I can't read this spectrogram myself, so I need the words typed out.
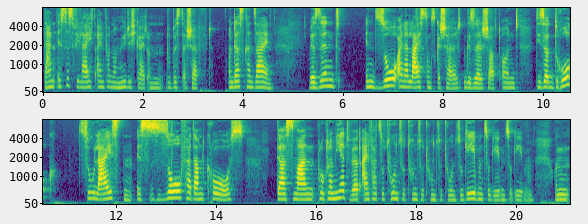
dann ist es vielleicht einfach nur Müdigkeit und du bist erschöpft. Und das kann sein. Wir sind in so einer Leistungsgesellschaft und dieser Druck zu leisten ist so verdammt groß, dass man programmiert wird, einfach zu tun, zu tun, zu tun, zu tun, zu geben, zu geben, zu geben. Und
